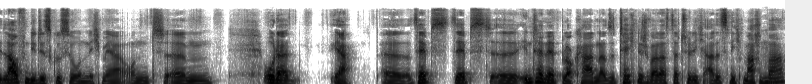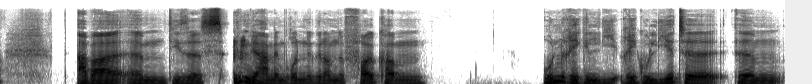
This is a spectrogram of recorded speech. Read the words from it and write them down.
laufen die Diskussionen nicht mehr und ähm, oder ja äh, selbst selbst äh, Internetblockaden. Also technisch war das natürlich alles nicht machbar. Mhm. Aber ähm, dieses, wir haben im Grunde genommen eine vollkommen unregulierte ähm,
